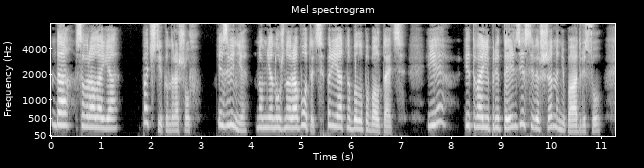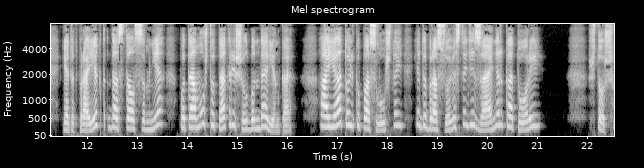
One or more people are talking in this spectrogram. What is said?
«Да», — соврала я, — «почти Кондрашов». «Извини, но мне нужно работать, приятно было поболтать. И... и твои претензии совершенно не по адресу. Этот проект достался мне, потому что так решил Бондаренко. А я только послушный и добросовестный дизайнер, который... Что ж,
